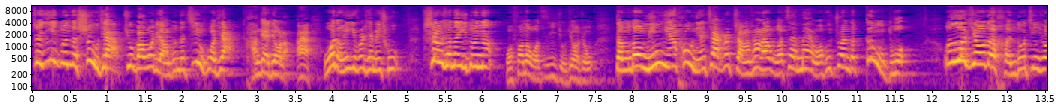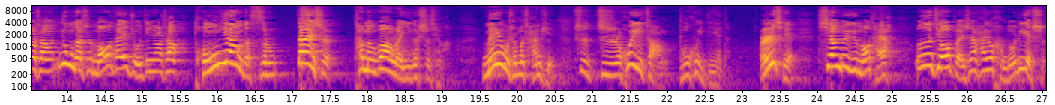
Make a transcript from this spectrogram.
这一吨的售价就把我两吨的进货价涵盖掉了。哎，我等于一分钱没出，剩下那一吨呢，我放到我自己酒窖中，等到明年后年价格涨上来，我再卖，我会赚的更多。阿胶的很多经销商用的是茅台酒经销商同样的思路，但是他们忘了一个事情啊，没有什么产品是只会涨不会跌的，而且相对于茅台啊，阿胶本身还有很多劣势。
